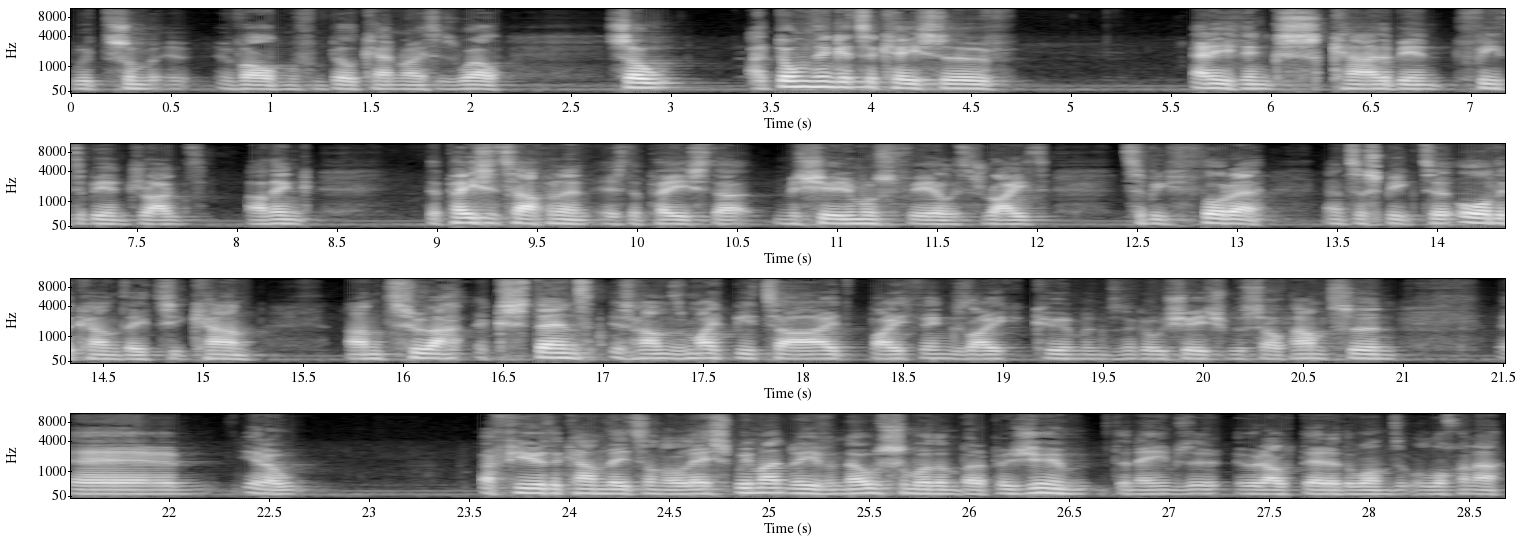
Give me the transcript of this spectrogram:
with some involvement from Bill Kenwright as well. So I don't think it's a case of anything's kind of being feet are being dragged. I think the pace it's happening is the pace that Moshiri must feel it's right to be thorough and to speak to all the candidates he can. And to that extent, his hands might be tied by things like Koeman's negotiation with Southampton. Um, you know, a few of the candidates on the list. We might not even know some of them, but I presume the names that are out there are the ones that we're looking at.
